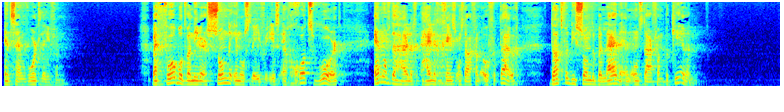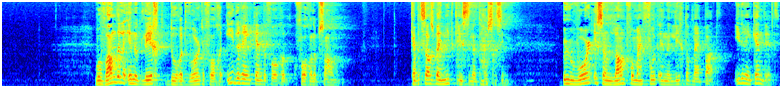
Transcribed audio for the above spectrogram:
en zijn woord leven. Bijvoorbeeld wanneer er zonde in ons leven is en Gods woord en of de Heilige, Geest ons daarvan overtuigt, dat we die zonde beleiden en ons daarvan bekeren. We wandelen in het licht door het woord te volgen. Iedereen kent de volgende psalm. Ik heb het zelfs bij niet-christenen thuis gezien. Uw woord is een lamp voor mijn voet en een licht op mijn pad. Iedereen kent dit.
